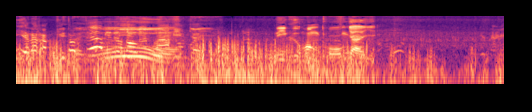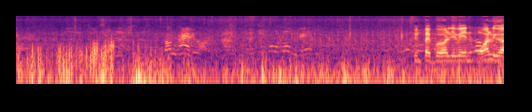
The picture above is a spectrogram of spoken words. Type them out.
มีอะไรครับมีต้นเตี้ยมีต้นโตโอ้มีใจนี่คือห้องโถงใหญ่ต้องให้ก่อนมันที่ผู้ลงเนี่ยขึ้นไปบริเวณหัวเรือ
